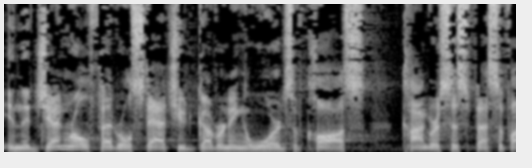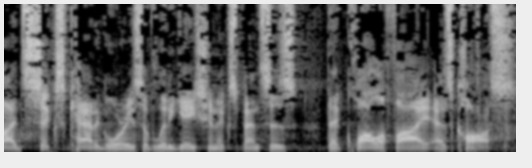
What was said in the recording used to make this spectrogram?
In the general federal statute governing awards of costs, Congress has specified six categories of litigation expenses that qualify as costs.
